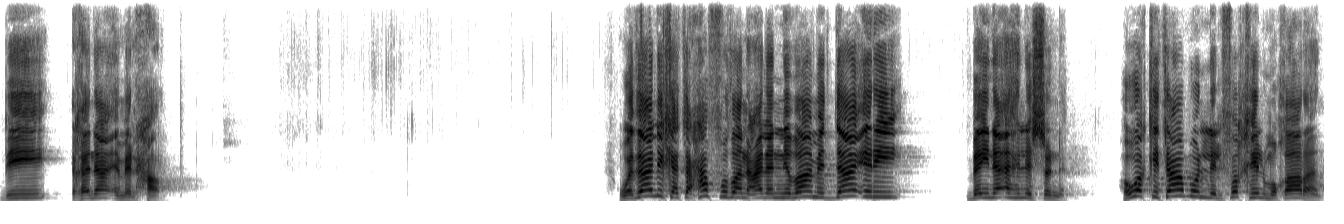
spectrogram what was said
بغنائم الحرب. وذلك تحفظا على النظام الدائري بين أهل السنة. هو كتاب للفقه المقارن.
